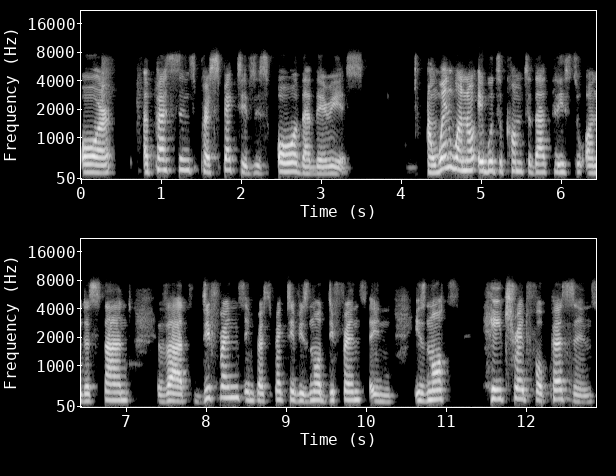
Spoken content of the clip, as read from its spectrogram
or a person's perspectives is all that there is. And when we're not able to come to that place to understand that difference in perspective is not difference in is not hatred for persons,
